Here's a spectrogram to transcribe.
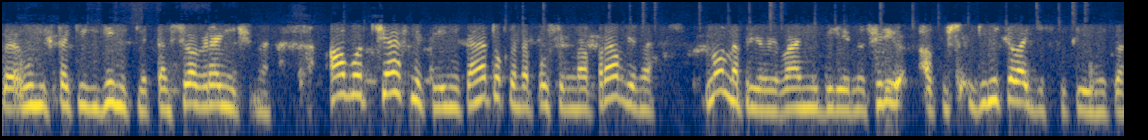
У них таких денег нет, там все ограничено. А вот частная клиника, она только, допустим, направлена ну, на прерывание беременности, или гинекологическая клиника.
